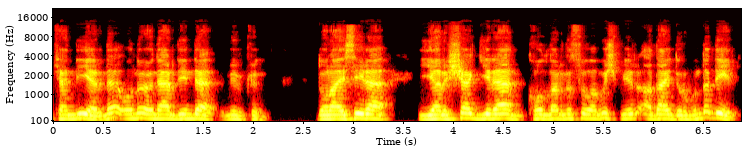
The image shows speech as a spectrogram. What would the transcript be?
kendi yerine onu önerdiğinde mümkün. Dolayısıyla yarışa giren, kollarını sıvamış bir aday durumunda değil.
